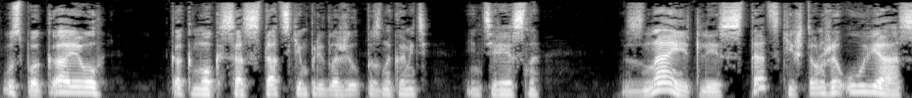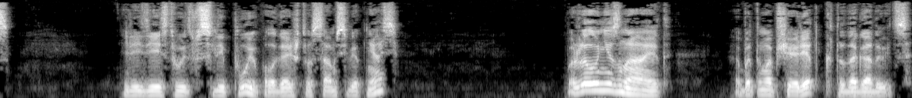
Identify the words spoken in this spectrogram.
успокаивал как мог со Стацким предложил познакомить. Интересно, знает ли Стацкий, что он же увяз? Или действует вслепую, полагая, что сам себе князь? Пожалуй, не знает. Об этом вообще редко кто догадывается.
